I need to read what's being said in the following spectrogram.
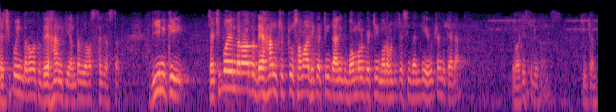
చచ్చిపోయిన తర్వాత దేహానికి ఎంత వ్యవస్థ చేస్తాడు? దీనికి చచ్చిపోయిన తర్వాత దేహాన్ని చుట్టూ సమాధి కట్టి దానికి బొమ్మలు పెట్టి మరొకటి చేసి దానికి ఏమిటండి తేడా? వాట్ ఈస్ ది డిఫరెన్స్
